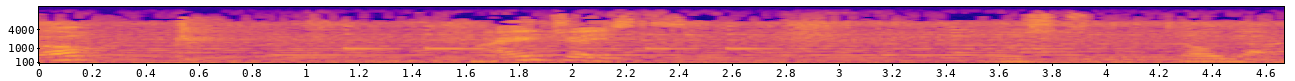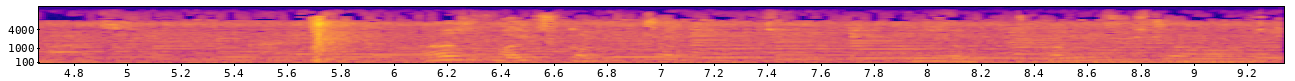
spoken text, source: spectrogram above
Well, my interest was to tell you about also for you to come to church. You know, to come to church,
